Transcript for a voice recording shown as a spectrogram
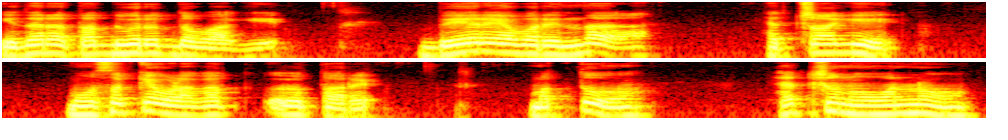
ಇದರ ತದ್ವಿರುದ್ಧವಾಗಿ ಬೇರೆಯವರಿಂದ ಹೆಚ್ಚಾಗಿ ಮೋಸಕ್ಕೆ ಒಳಗಾಗುತ್ತಾರೆ ಮತ್ತು ಹೆಚ್ಚು ನೋವನ್ನು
